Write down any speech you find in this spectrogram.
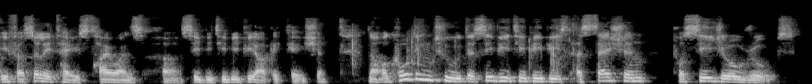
it facilitates Taiwan's uh, CPTPP application. Now, according to the CPTPP's accession procedural rules.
